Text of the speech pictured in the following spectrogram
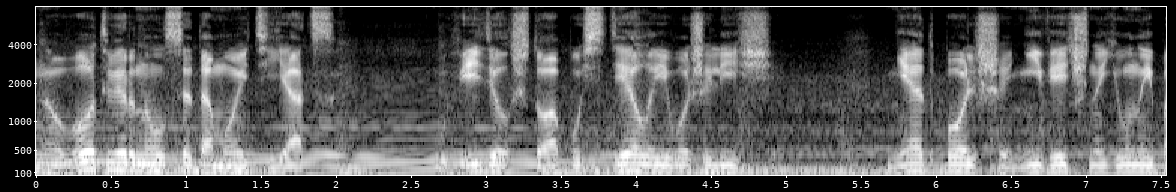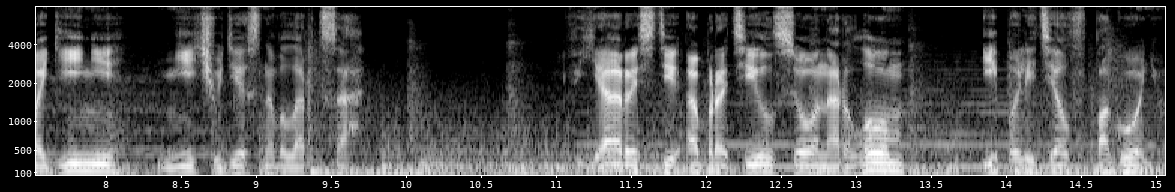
Но вот вернулся домой Тьяци. Увидел, что опустело его жилище. Нет больше ни вечно юной богини, ни чудесного ларца. Ярости обратился он орлом и полетел в погоню.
